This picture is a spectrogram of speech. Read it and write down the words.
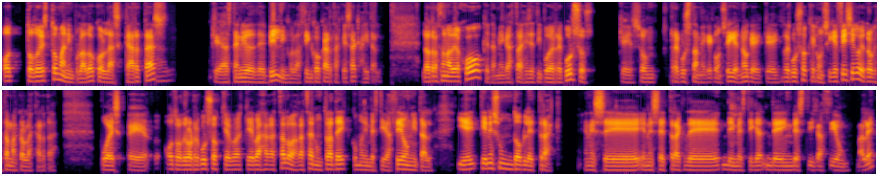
O, todo esto manipulado con las cartas que has tenido desde Building, con las cinco cartas que sacas y tal. La otra zona del juego, que también gastas ese tipo de recursos, que son recursos también que consigues, ¿no? Que, que hay recursos que consigues físicos y otros que están marcados en las cartas. Pues eh, otro de los recursos que, va- que vas a gastar lo vas a gastar en un track de, como de investigación y tal. Y tienes un doble track en ese, en ese track de, de, investiga- de investigación, ¿vale?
